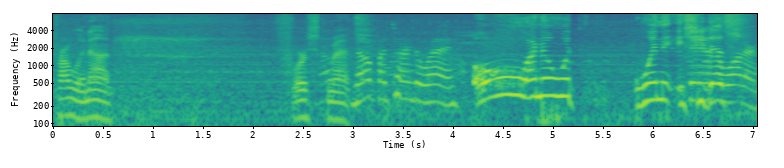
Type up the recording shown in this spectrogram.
probably not. Forced match. Nope, I turned away. Oh, I know what. When it, she does. water.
